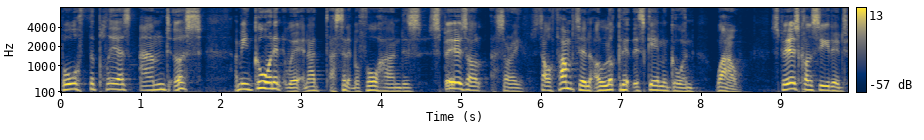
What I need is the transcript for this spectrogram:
both the players and us. I mean, going into it, and I, I said it beforehand, is Spurs are, sorry, Southampton are looking at this game and going, wow, Spurs conceded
